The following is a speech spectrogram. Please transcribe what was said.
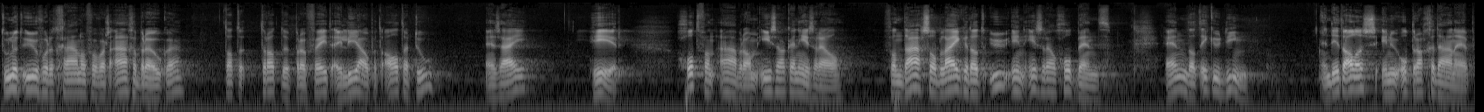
Toen het uur voor het graanoffer was aangebroken, trad de profeet Elia op het altaar toe en zei: Heer, God van Abraham, Isaac en Israël, vandaag zal blijken dat u in Israël God bent en dat ik u dien en dit alles in uw opdracht gedaan heb.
